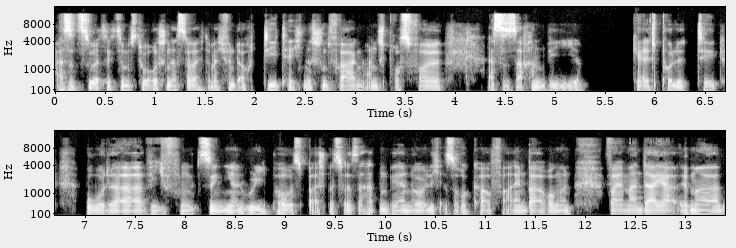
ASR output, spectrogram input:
Also zusätzlich zum historischen, das du recht, aber ich finde auch die technischen Fragen anspruchsvoll. Also Sachen wie Geldpolitik oder wie funktionieren Repos beispielsweise hatten wir ja neulich, also Rückkaufvereinbarungen, weil man da ja immer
